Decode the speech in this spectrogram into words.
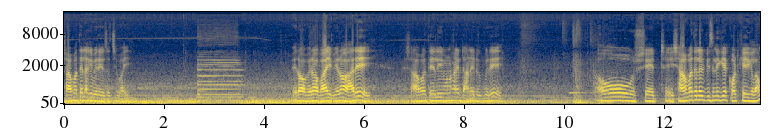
আলী আগে বেরিয়ে যাচ্ছে ভাই। বেরো বেরো ভাই, বেরো। আরে শাহফাতে আলী মনে হয় ডানে ঢুকবে রে। ও শেট এই শাহবাদেলের পিছনে গিয়ে কট খেয়ে গেলাম।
